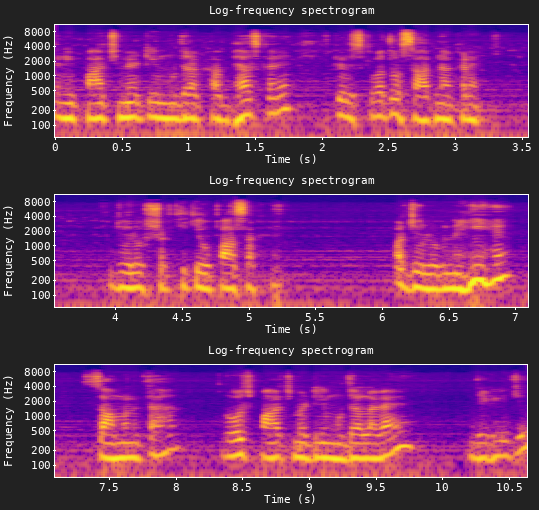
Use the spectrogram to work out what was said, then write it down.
यानी पाँच मिनट ये मुद्रा का अभ्यास करें, फिर उसके बाद वो साधना करें। जो लोग शक्ति के उपासक हैं और जो लोग नहीं हैं, सामान्यतः रोज पाँच मिनट ये मुद्रा लगाएँ। देख लीजिए,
